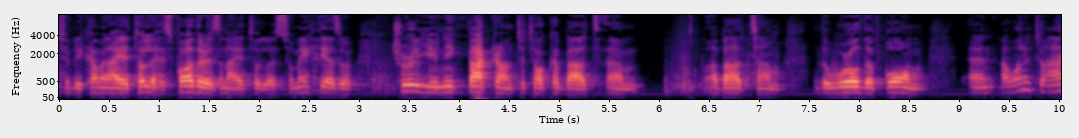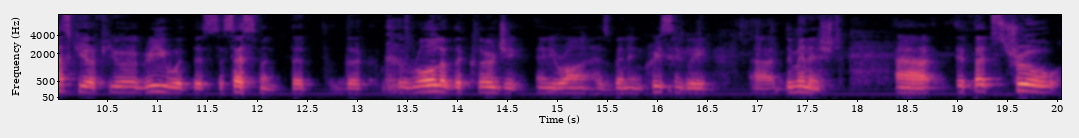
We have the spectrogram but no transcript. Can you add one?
to become an Ayatollah. His father is an Ayatollah. So Mehdi has a truly unique background to talk about, um, about um, the world of Qom. And I wanted to ask you if you agree with this assessment that the, the role of the clergy in Iran has been increasingly uh, diminished. Uh, if that's true,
